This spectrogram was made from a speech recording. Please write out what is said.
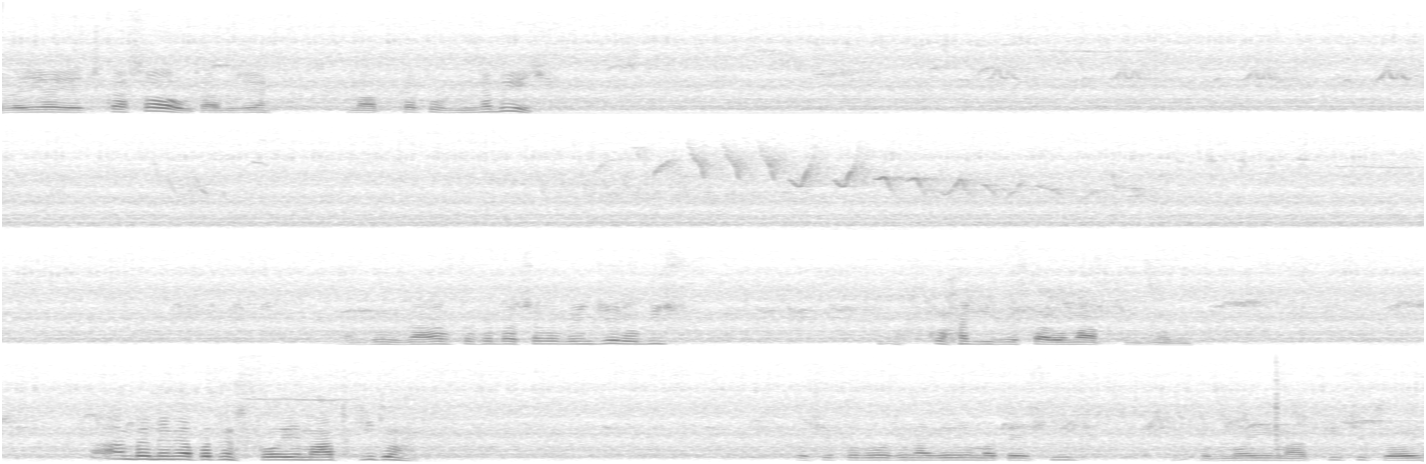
Ale jajeczka są, także matka powinna być. Jakbym znalazł, to chyba trzeba będzie robić wkładzić ze starą matką znowu. A będę miał potem swoje matki, to to się podłoży na wiele matecznik od mojej matki czy coś.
